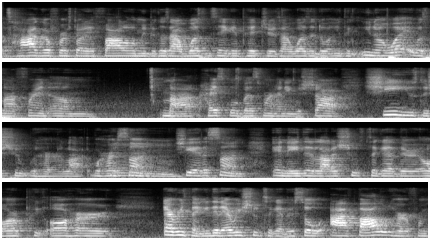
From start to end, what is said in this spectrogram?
photographer started following me because I wasn't taking pictures. I wasn't doing anything. You know what? It was my friend, um, my high school best friend. Her name was Shaw. She used to shoot with her a lot with her son. She had a son, and they did a lot of shoots together. Or her, pre- or her, everything. They did every shoot together. So I followed her from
